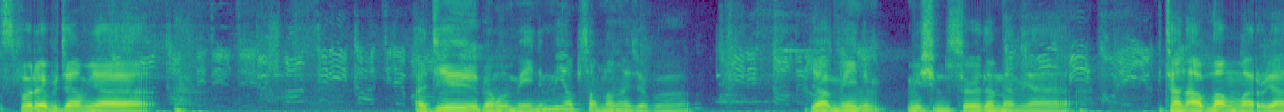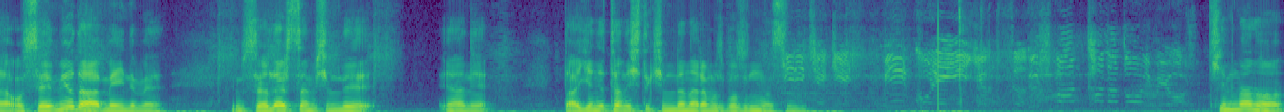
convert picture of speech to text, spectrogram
Spor yapacağım ya. Acı ben bunu main'im mi yapsam lan acaba? Ya main'imi şimdi söylemem ya. Bir tane ablam var ya o sevmiyor da main'imi. Şimdi söylersem şimdi yani daha yeni tanıştık şimdiden aramız bozulmasın. Kim lan o?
